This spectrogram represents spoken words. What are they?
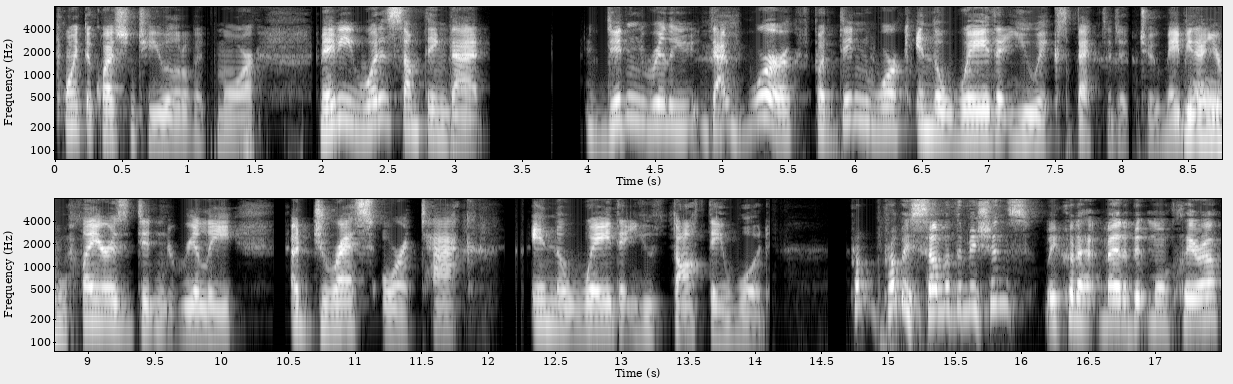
point the question to you a little bit more. Maybe what is something that didn't really that worked, but didn't work in the way that you expected it to. Maybe that your players didn't really address or attack in the way that you thought they would. Probably some of the missions we could have made a bit more clearer,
